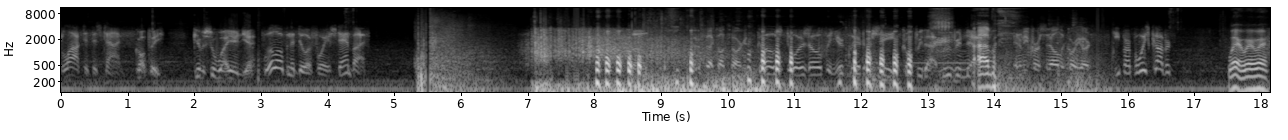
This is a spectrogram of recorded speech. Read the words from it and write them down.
blocked at this time. Copy. Give us a way in, yeah? We'll open the door for you. Stand by. Good effect on target. Ghost, doors open. You're clear to proceed. Copy that. Move in now. Um, Enemy personnel in the courtyard. Keep our boys covered. where, where, where?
